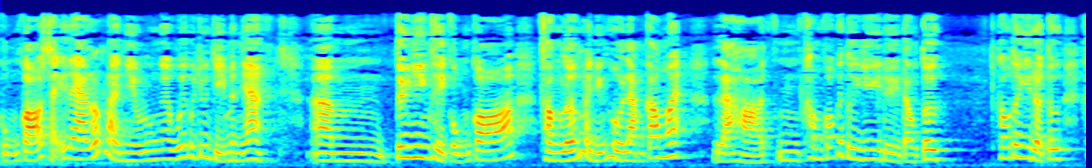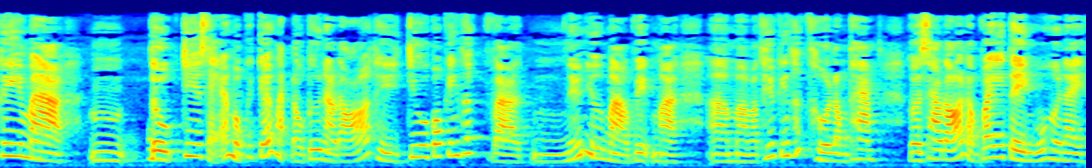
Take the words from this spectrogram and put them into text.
cũng có xảy ra rất là nhiều luôn nghe quý của chú anh chị mình nha. À, tuy nhiên thì cũng có phần lớn là những người làm công á là họ ừ, không có cái tư duy để đầu tư không tư duy đầu tư. Khi mà um, được chia sẻ một cái kế hoạch đầu tư nào đó thì chưa có kiến thức và um, nếu như mà việc mà à, mà mà thiếu kiến thức thừa lòng tham rồi sau đó là vay tiền của người này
